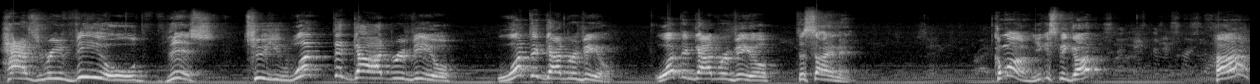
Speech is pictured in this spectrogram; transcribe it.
has revealed this to you. What did God reveal what did God reveal? What did God reveal to Simon? Come on, you can speak up. Huh?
